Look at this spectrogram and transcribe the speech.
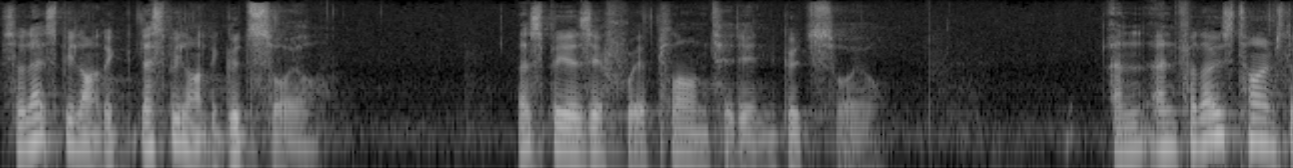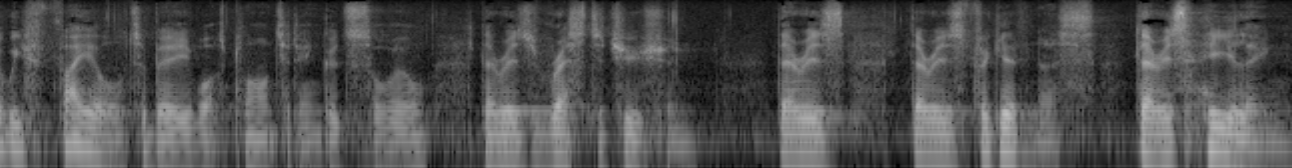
So let's be like the let's be like the good soil. Let's be as if we're planted in good soil. And, and for those times that we fail to be what's planted in good soil, there is restitution, there is, there is forgiveness, there is healing,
